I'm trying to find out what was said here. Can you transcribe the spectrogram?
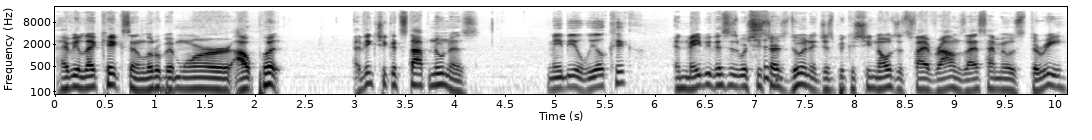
heavy leg kicks, and a little bit more output. I think she could stop Nunes. Maybe a wheel kick. And maybe this is where she starts doing it just because she knows it's five rounds. Last time it was three.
